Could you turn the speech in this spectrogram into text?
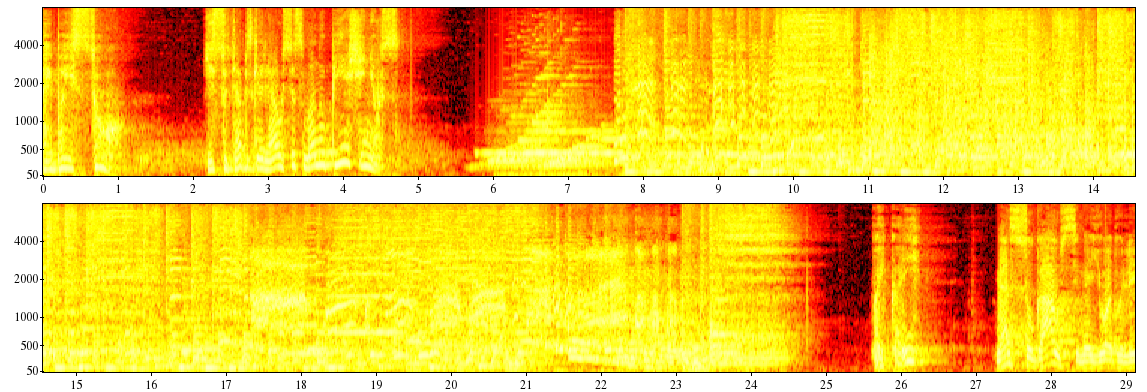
Tai baisu. Jis suteps geriausius mano piešinius. Vaikai, mes sugausime juodulį.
